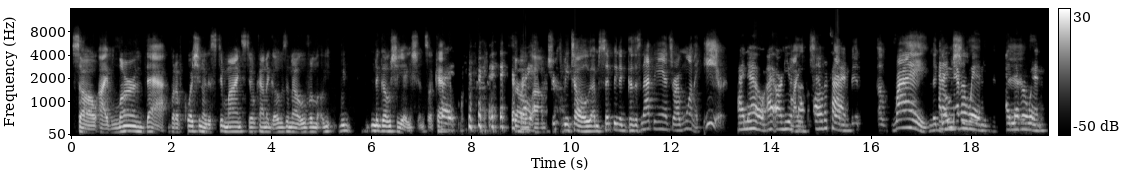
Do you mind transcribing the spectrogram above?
So i've learned that but of course you know the mind still kind of goes in the overload we negotiations okay? Right. so right. Um, truth be told i'm simply because it's not the answer i want to hear. I know. I argue so I all the time uh, right. And I never win. I never win.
